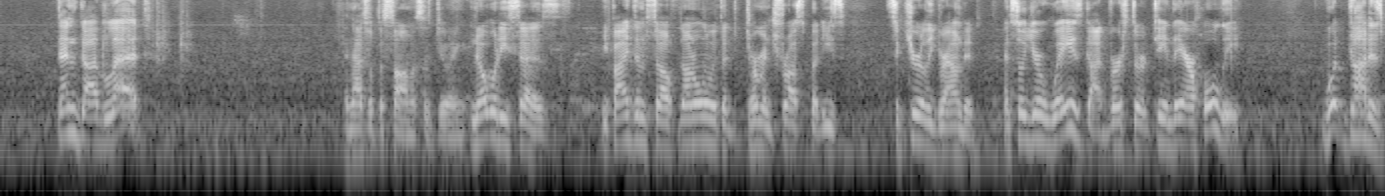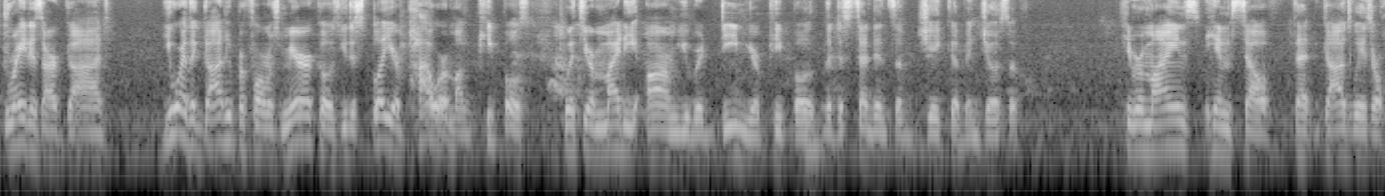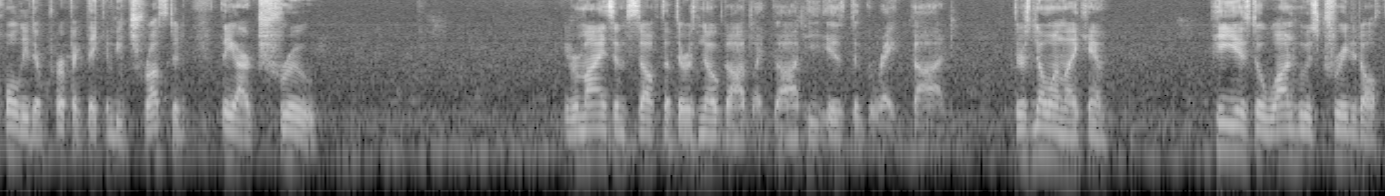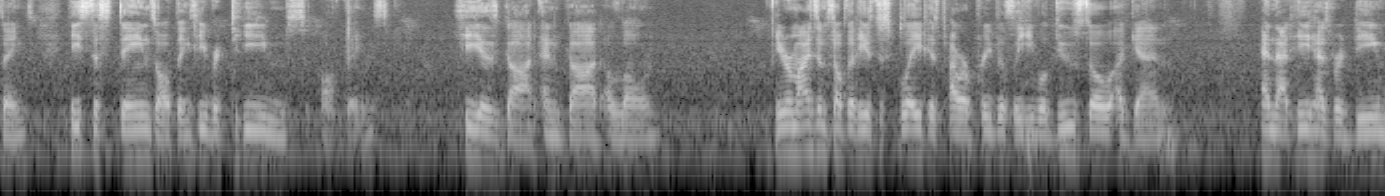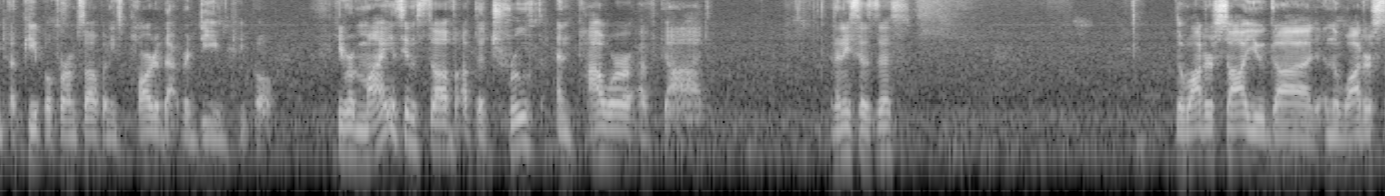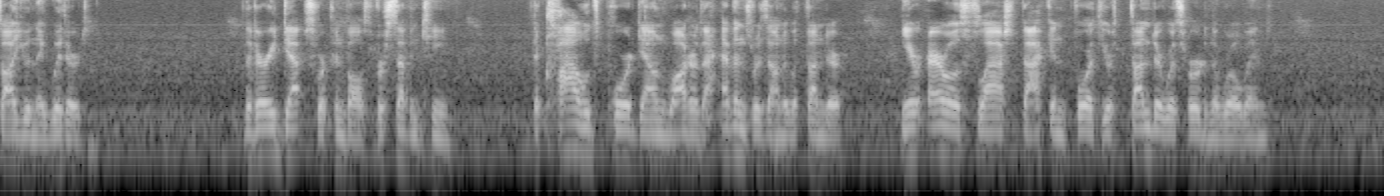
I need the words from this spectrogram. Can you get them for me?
Then God led. And that's what the psalmist is doing. Note what he says. He finds himself not only with a determined trust, but he's securely grounded. And so your ways, God, verse 13, they are holy. What God is great is our God. You are the God who performs miracles. You display your power among peoples. With your mighty arm, you redeem your people, the descendants of Jacob and Joseph. He reminds himself that God's ways are holy, they're perfect, they can be trusted, they are true. He reminds himself that there is no God like God. He is the great God. There's no one like him. He is the one who has created all things. He sustains all things. He redeems all things. He is God and God alone. He reminds himself that he has displayed his power previously. He will do so again. And that he has redeemed a people for himself and he's part of that redeemed people. He reminds himself of the truth and power of God. And then he says this The waters saw you, God, and the waters saw you and they withered. The very depths were convulsed. Verse 17. The clouds poured down water, the heavens resounded with thunder. Your arrows flashed back and forth, your thunder was heard in the whirlwind.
